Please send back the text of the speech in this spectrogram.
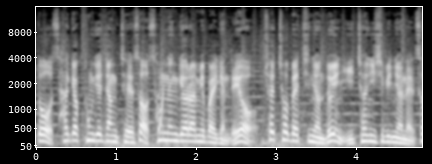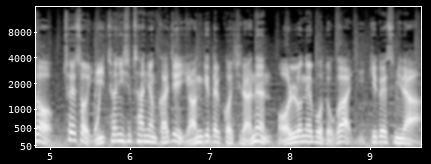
또 사격 통제 장치에서 성능 결함이 발견되어 최초 배치 년도인 2022년에서 최소 2024년까지 연기될 것이라는 언론의 보도가 있기도 했습니다.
